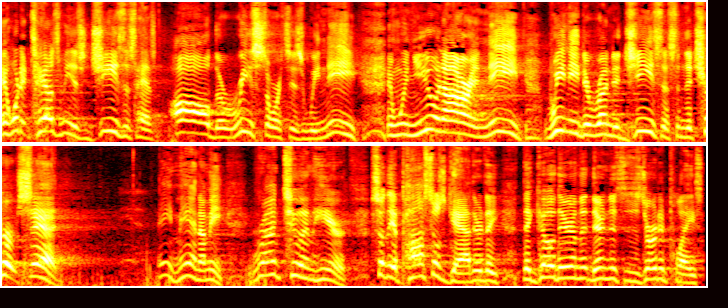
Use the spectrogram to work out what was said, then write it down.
And what it tells me is Jesus has all the resources we need. And when you and I are in need, we need to run to Jesus. And the church said, Amen. I mean, run to him here. So the apostles gather. They, they go there and they're in this deserted place.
